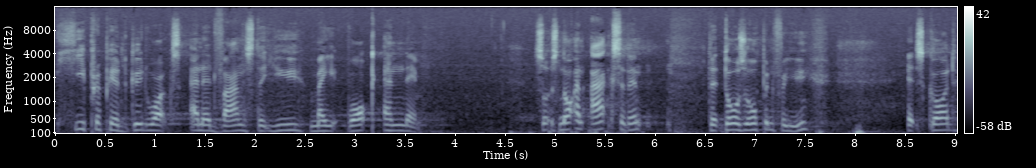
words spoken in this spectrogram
He prepared good works in advance that you might walk in them. So it's not an accident that doors open for you, it's God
